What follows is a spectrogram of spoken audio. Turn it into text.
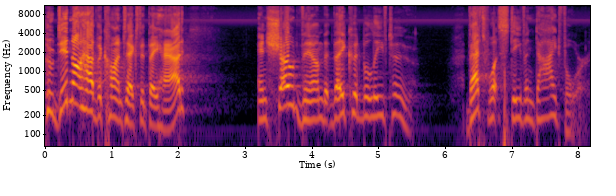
who did not have the context that they had and showed them that they could believe too. That's what Stephen died for.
